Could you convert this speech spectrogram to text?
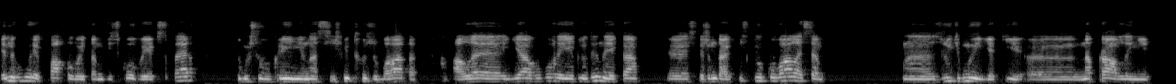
я не говорю як фаховий там військовий експерт, тому що в Україні нас їх дуже багато. Але я говорю як людина, яка, скажімо так, і спілкувалася з людьми, які е, направлені,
